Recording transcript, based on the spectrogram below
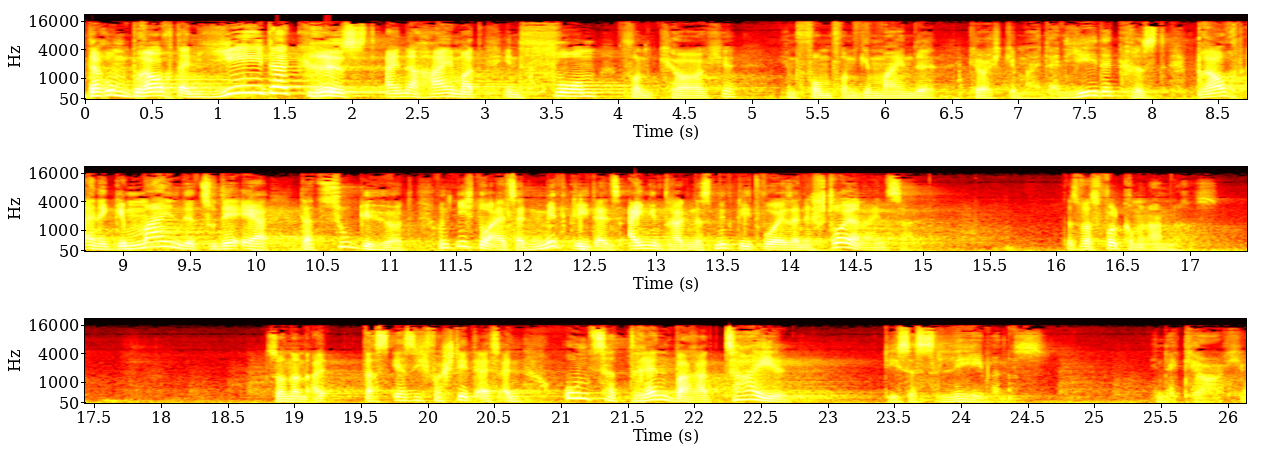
Darum braucht ein jeder Christ eine Heimat in Form von Kirche, in Form von Gemeinde, Kirchgemeinde. Ein jeder Christ braucht eine Gemeinde, zu der er dazugehört und nicht nur als ein Mitglied, als eingetragenes Mitglied, wo er seine Steuern einzahlt. Das ist was vollkommen anderes. Sondern dass er sich versteht als ein unzertrennbarer Teil dieses Lebens in der Kirche.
